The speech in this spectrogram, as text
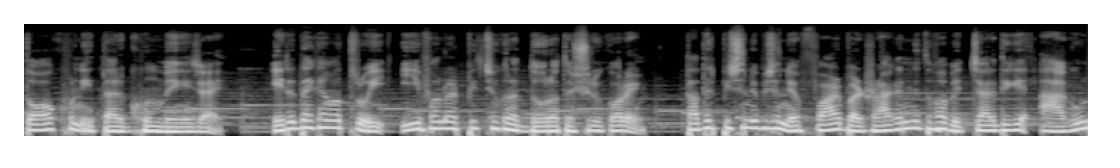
তখনই তার ঘুম ভেঙে যায়। এটা দেখা মাত্রই ইভান আর পিছু ঘোরা দৌড়াতে শুরু করে। তাদের পিছনে পিছনে ফায়ারবার্ড রাগান্বিতভাবে চারিদিকে আগুন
